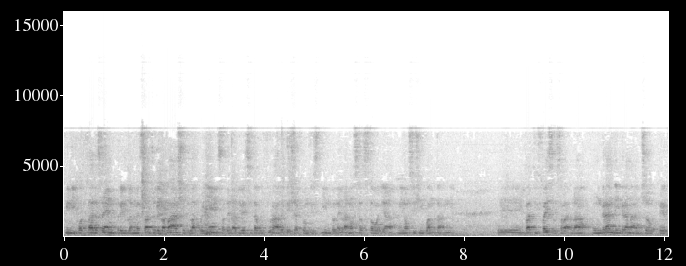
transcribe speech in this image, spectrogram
quindi portare sempre il messaggio della pace, dell'accoglienza, della diversità culturale che ci ha contraddistinto nella nostra storia, nei nostri 50 anni. E infatti il festival sarà un grande ingranaggio per,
